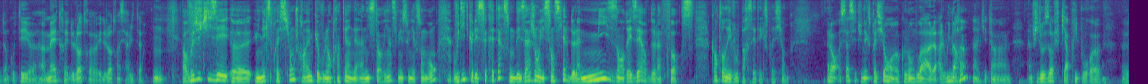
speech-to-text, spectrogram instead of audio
d'un côté euh, un maître et de l'autre et de l'autre un serviteur. Hmm. Alors vous utilisez euh, une expression, je crois même que vous l'empruntez à un, un historien, si mes souvenirs sont bons. Vous dites que les secrétaires sont des agents essentiels de la mise en réserve de la force. Qu'entendez-vous par cette expression? Alors ça, c'est une expression euh, que l'on doit à, à Louis Marin, hein, qui est un, un philosophe qui a pris pour euh, euh,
